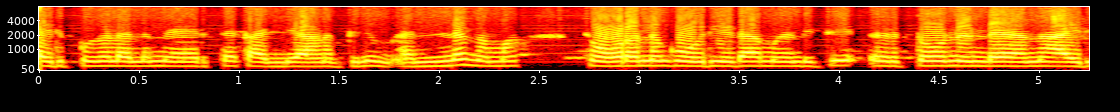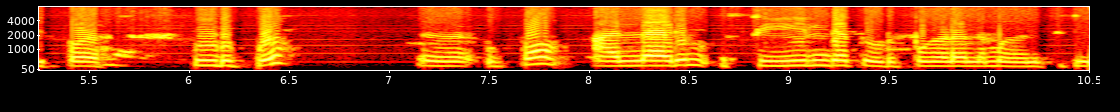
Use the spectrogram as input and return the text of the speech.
അരിപ്പുകളെല്ലാം നേരത്തെ കല്യാണത്തിനും എല്ലാം നമ്മ ചോറെല്ലാം കോരിയിടാൻ വേണ്ടിട്ട് എടുത്തോണ്ടുണ്ടായിരുന്ന അരിപ്പ് തുടുപ്പ്. ഇപ്പം എല്ലാരും സ്റ്റീലിന്റെ തുടുപ്പുകളെല്ലാം മേടിച്ചിട്ട്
